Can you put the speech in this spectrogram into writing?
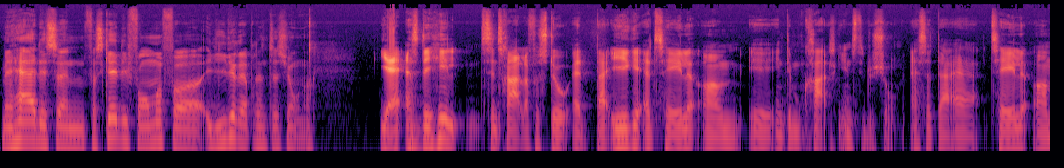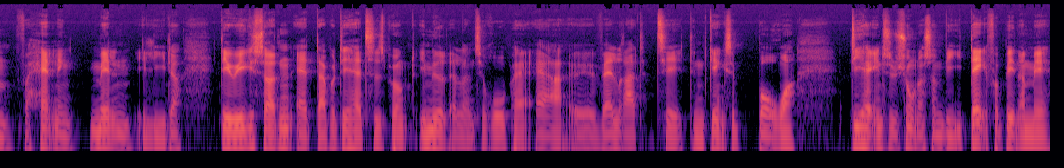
Men her er det sådan forskellige former for eliterepræsentationer. Ja, altså det er helt centralt at forstå, at der ikke er tale om øh, en demokratisk institution. Altså der er tale om forhandling mellem eliter. Det er jo ikke sådan, at der på det her tidspunkt i middelalderens Europa er øh, valgret til den gængse borger de her institutioner, som vi i dag forbinder med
